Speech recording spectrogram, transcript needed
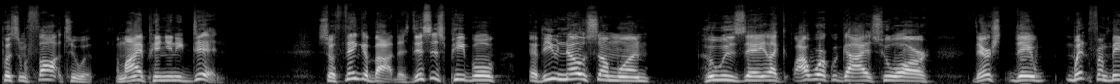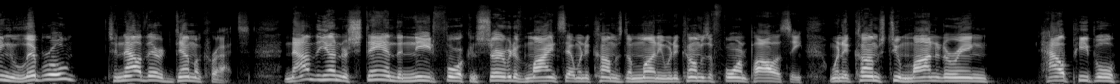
put some thought to it. In my opinion, he did. So think about this. This is people, if you know someone who is a, like, I work with guys who are, they're, they went from being liberal to now they're Democrats. Now they understand the need for a conservative mindset when it comes to money, when it comes to foreign policy, when it comes to monitoring how people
